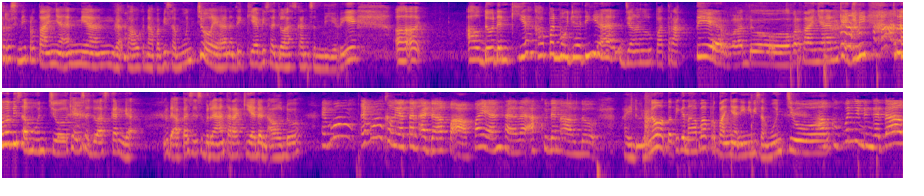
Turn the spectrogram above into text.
terus ini pertanyaan yang nggak tahu kenapa bisa muncul ya. Nanti Kia bisa jelaskan sendiri. Eh, Aldo dan Kia kapan mau jadian? Jangan lupa traktir. Waduh, pertanyaan kayak gini kenapa bisa muncul? Kia bisa jelaskan nggak? Udah apa sih sebenarnya antara Kia dan Aldo? Emang emang kelihatan ada apa-apa ya antara aku dan Aldo? I don't know, tapi kenapa pertanyaan ini bisa muncul? Aku pun juga nggak tahu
